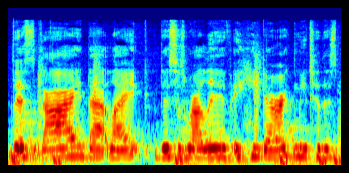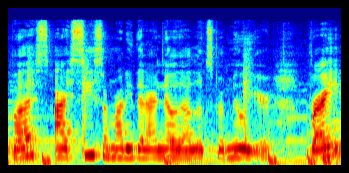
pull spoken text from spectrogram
this guy that like, this is where I live and he directed me to this bus, I see somebody that I know that looks familiar, right?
